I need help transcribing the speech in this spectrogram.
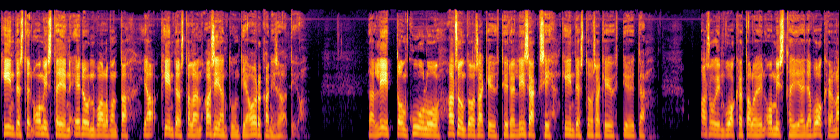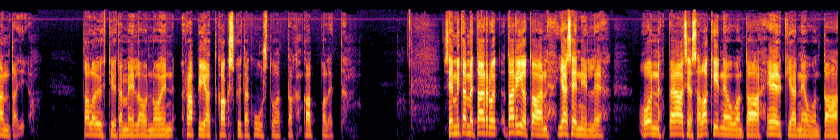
kiinteistön omistajien edunvalvonta ja kiinteistöalan asiantuntijaorganisaatio. Tähän liittoon kuuluu asunto-osakeyhtiöiden lisäksi kiinteistöosakeyhtiöitä, asuinvuokratalojen omistajia ja vuokranantajia. Taloyhtiöitä meillä on noin rapiat 26 000 kappaletta. Se, mitä me tarjotaan jäsenille, on pääasiassa lakineuvontaa, energianeuvontaa,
